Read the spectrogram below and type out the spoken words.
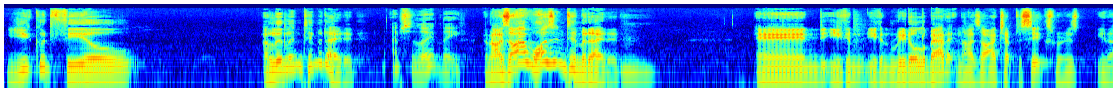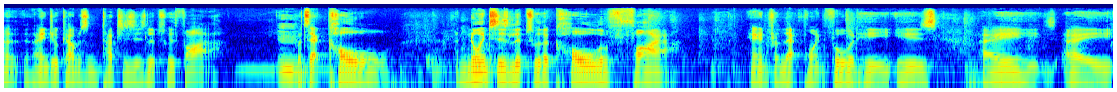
you could feel a little intimidated. Absolutely. And Isaiah was intimidated. And you can you can read all about it in Isaiah chapter six, where his, you know an angel comes and touches his lips with fire, puts that coal, anoints his lips with a coal of fire, and from that point forward, he is a a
